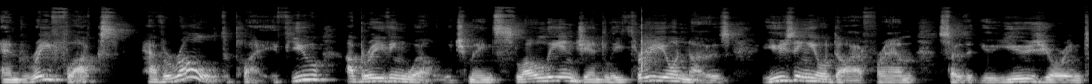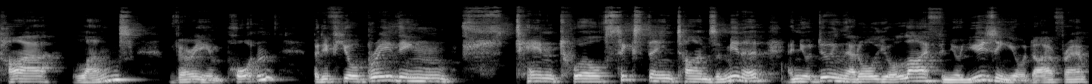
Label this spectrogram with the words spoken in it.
and reflux have a role to play. If you are breathing well, which means slowly and gently through your nose, using your diaphragm so that you use your entire lungs, very important. But if you're breathing 10, 12, 16 times a minute and you're doing that all your life and you're using your diaphragm,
